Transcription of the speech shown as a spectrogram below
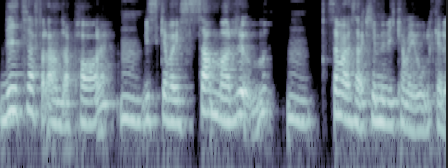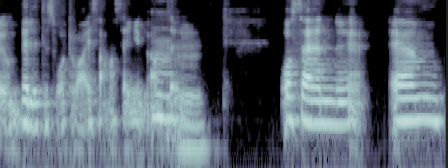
Vi träffar andra par, Mm. vi ska vara i samma rum. Mm. Sen var det så här, okej men vi kan vara i olika rum. Det är lite svårt att vara i samma säng ibland. Mm. Typ. Och sen ehm,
